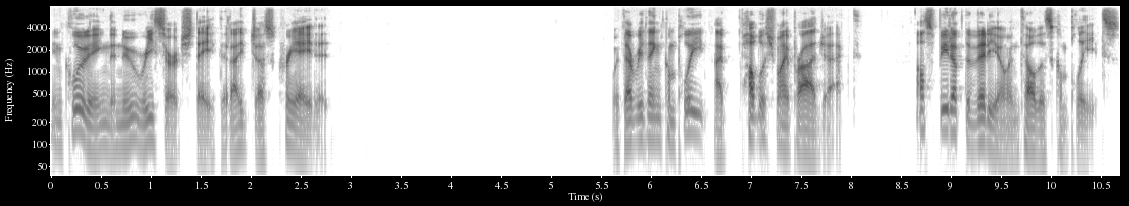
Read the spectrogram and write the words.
including the new research state that I just created. With everything complete, I publish my project. I'll speed up the video until this completes.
